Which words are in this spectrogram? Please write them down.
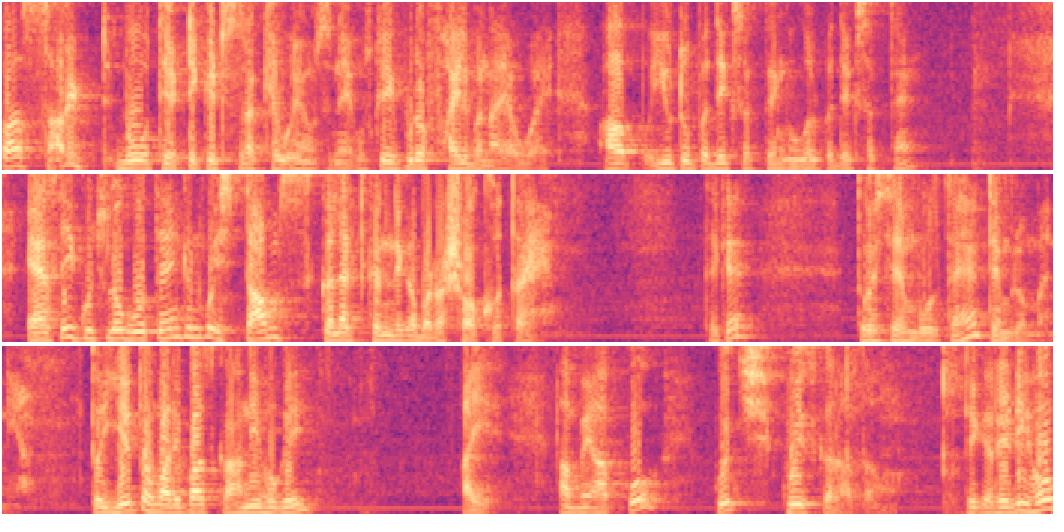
पास सारे वो थे, टिकट्स रखे हुए हैं उसने। उसके एक पूरा फ़ाइल बनाया हुआ है। आप यूट्यूब पर देख सकते हैं गूगल पर देख सकते हैं। ऐसे ही कुछ लोग होते हैं कि उनको स्टाम्प्स कलेक्ट करने का बड़ा शौक होता है। ठीक है? तो इसे हम बोलते हैं टिम्ब्रोमानिया तो ये तो हमारे पास कहानी हो गई। आइए, अब मैं आपको कुछ क्विज कराता हूँ। ठीक है? रेडी हो?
